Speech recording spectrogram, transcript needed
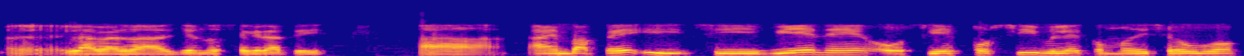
la verdad, yéndose gratis a, a Mbappé y si viene o si es posible, como dice Hugo,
